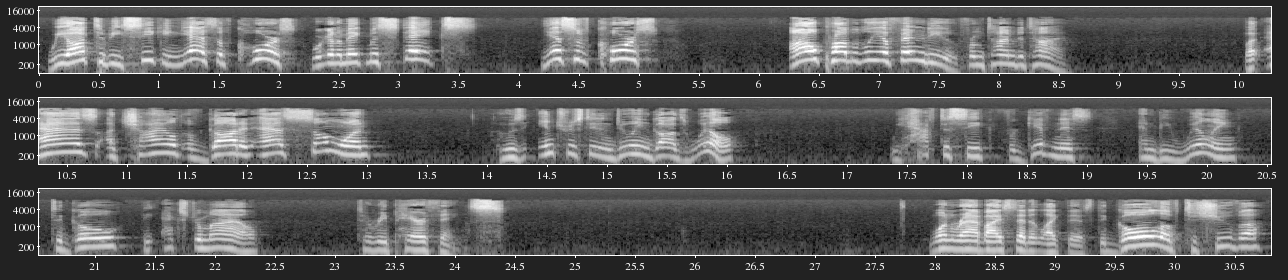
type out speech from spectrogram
We ought to be seeking, yes, of course, we're going to make mistakes. Yes, of course, I'll probably offend you from time to time. But as a child of God and as someone who's interested in doing God's will, we have to seek forgiveness and be willing to go the extra mile to repair things. One rabbi said it like this The goal of teshuvah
